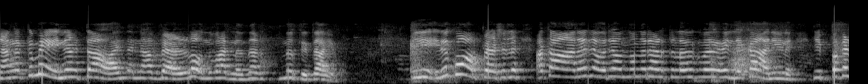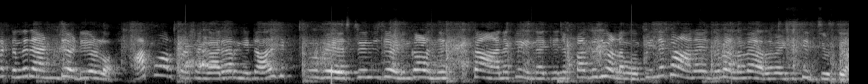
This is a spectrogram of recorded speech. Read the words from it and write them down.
ഞങ്ങൾക്ക് മെയിനായിട്ട് ആദ്യം തന്നെ ആ വെള്ളം ഒന്ന് വരണത് നിർ- നിർത്തിത്തായും? ഈ ഇത് കോർപ്പറേഷനിൽ ആ കാന ഒരു ഒന്നൊന്നര ആൾക്കുള്ള വലിയ കാനയാണ്. ഇപ്പൊ കിടക്കുന്ന രണ്ട് അടിയുള്ളൂ. ആ കോർപ്പറേഷൻകാർ ഇറങ്ങിയിട്ട് ആ വേസ്റ്റ് ചെളിയും കളഞ്ഞ് കാന ക്ലീൻ ആക്കി കഴിഞ്ഞാൽ പകുതി വെള്ളം പോകും. പിന്നെ കാന അതിന്റെ വെള്ളം വേറെ വഴിക്ക് തിരിച്ചു വിട്ടുക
